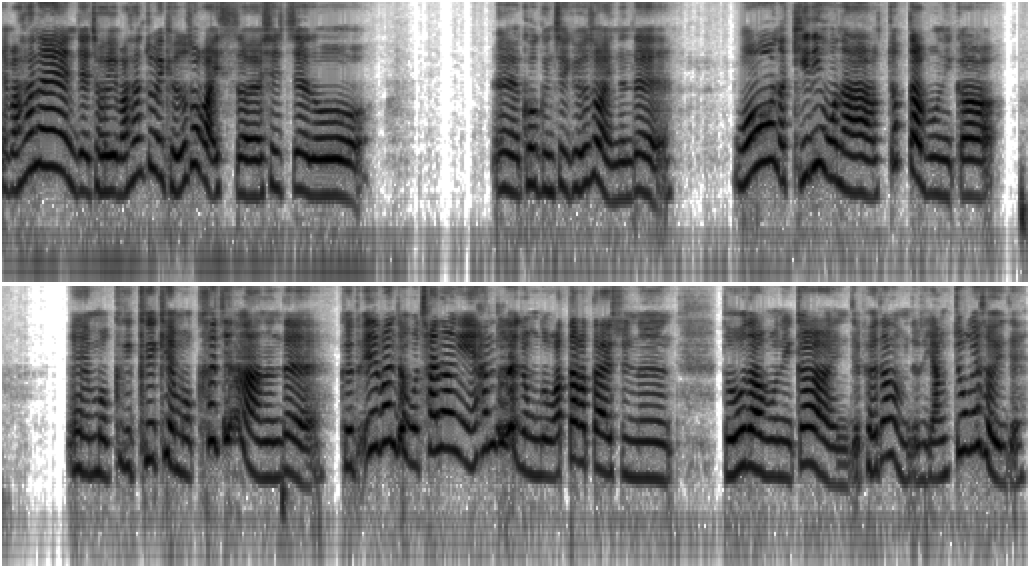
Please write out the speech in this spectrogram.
마산에 이제 저희 마산 쪽에 교도소가 있어요 실제로 예, 그 근처에 교도소가 있는데 워낙 길이 워낙 좁다 보니까 예, 뭐 그게 그렇게 뭐 크지는 않은데 그래도 일반적으로 차량이 한두 대 정도 왔다 갔다 할 수 있는 도로다 보니까 이제 별다른 문제 없어요. 양쪽에서 이제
